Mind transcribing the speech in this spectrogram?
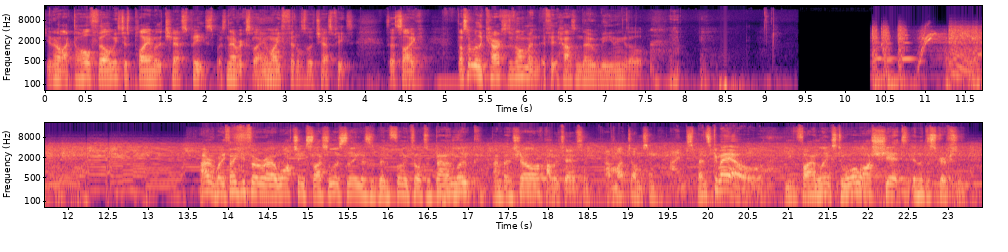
You know, like the whole film, he's just playing with a chess piece, but it's never explained why he fiddles with a chess piece. So it's like that's not really character development if it has no meaning at all. Hi, everybody. Thank you for uh, watching slash listening. This has been Funny Talks with Ben and Luke. I'm Ben Sherlock. I'm Luke Jameson. I'm Matt Johnson. I'm Spence Mayo. You can find links to all our shit in the description.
